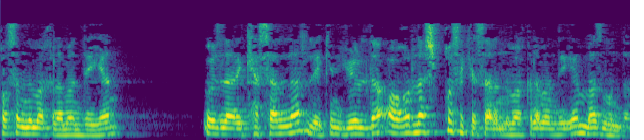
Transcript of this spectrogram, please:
qolsam nima qilaman? degan. O'zlari kasallar lekin yo'lda og'irlashib qolsa kasalim nima qilaman degan mazmunda.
